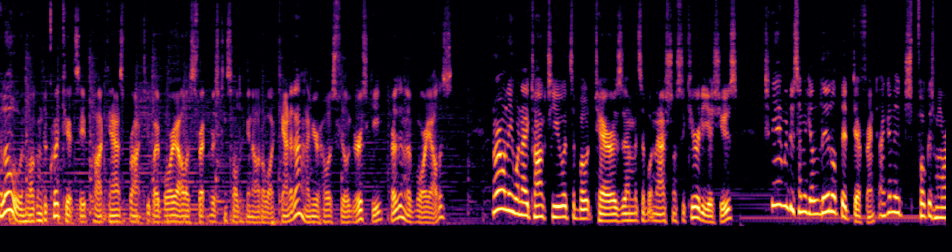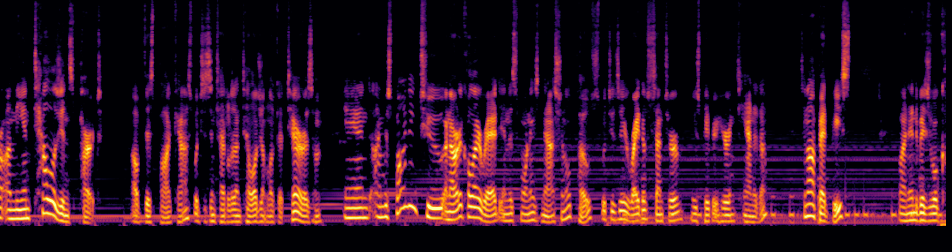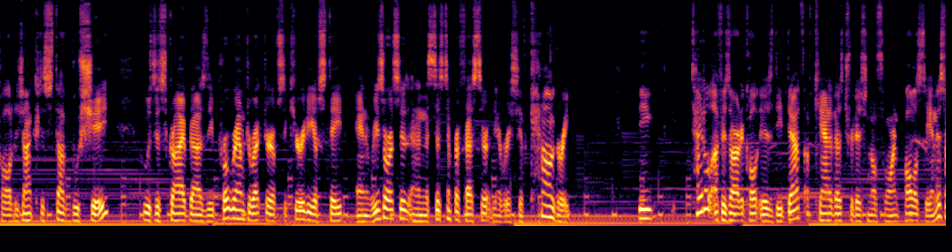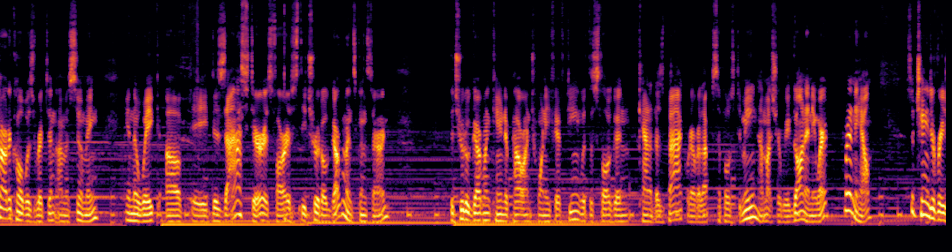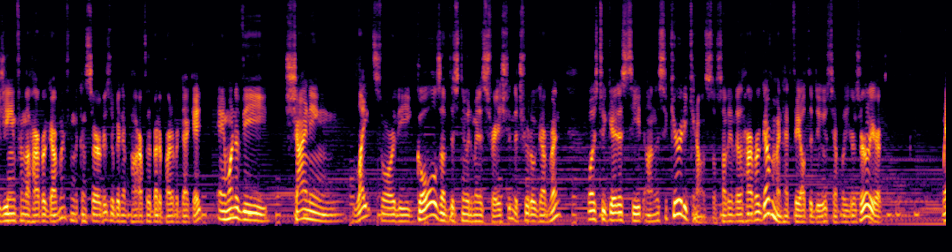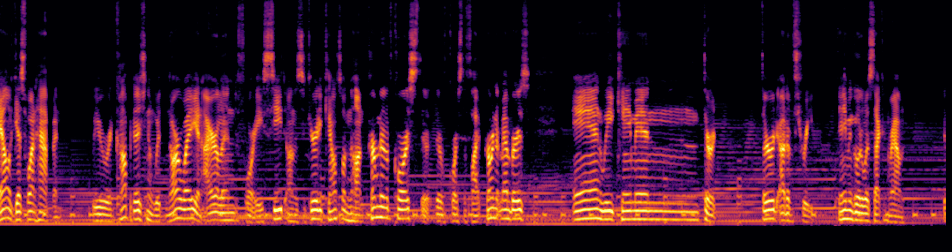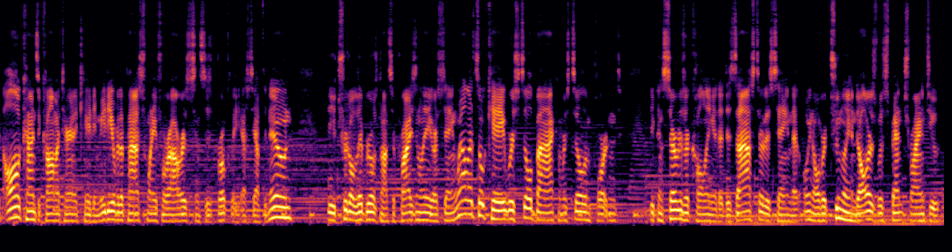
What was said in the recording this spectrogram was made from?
Hello, and welcome to Quick Hits, a podcast brought to you by Borealis Threat and Risk Consulting in Ottawa, Canada. I'm your host, Phil Gurski, president of Borealis. Normally, when I talk to you, it's about terrorism, it's about national security issues. Today, I'm going to do something a little bit different. I'm going to focus more on the intelligence part of this podcast, which is entitled Intelligent Look at Terrorism. And I'm responding to an article I read in this morning's National Post, which is a right of center newspaper here in Canada. It's an op ed piece by an individual called Jean Christophe Boucher, who is described as the Program Director of Security of State and Resources and an Assistant Professor at the University of Calgary. The title of his article is The Death of Canada's Traditional Foreign Policy. And this article was written, I'm assuming, in the wake of a disaster as far as the Trudeau government's concerned. The Trudeau government came to power in 2015 with the slogan, Canada's back, whatever that was supposed to mean. I'm not sure we had gone anywhere. But anyhow, it's a change of regime from the Harper government, from the Conservatives who've been in power for the better part of a decade. And one of the shining lights or the goals of this new administration, the Trudeau government, was to get a seat on the Security Council, something that the Harper government had failed to do several years earlier. Well, guess what happened? We were in competition with Norway and Ireland for a seat on the Security Council, non permanent, of course. They're, they're, of course, the five permanent members. And we came in third, third out of three. Didn't even go to a second round with all kinds of commentary in the Canadian media over the past 24 hours since this broke late yesterday afternoon. The Trudeau Liberals, not surprisingly, are saying, well, it's okay, we're still back and we're still important. The Conservatives are calling it a disaster. They're saying that, oh, you know, over $2 million was spent trying to,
